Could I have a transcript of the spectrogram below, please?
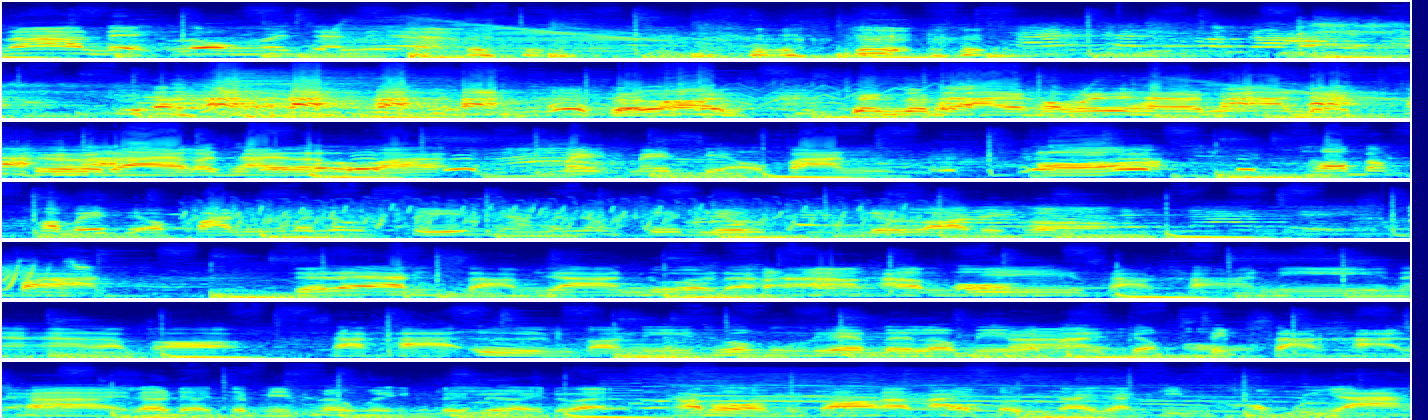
หน้าเด็กลงไหมจ๊ะเนี่ย ใช้เป็นกระดาษค่ะเดี๋ยวก่อนเป็นโซดายเขาไม่ได้ใช้แล้วหน้าเด็กเป็นโซดายก็ใช้แล้วแบบว่าไม่ไม่เสียวฟัน อ๋อพอพอไม่เสียวฟันก็ไม่ต้องซีดไงไม่ต้องซีดเลี้ยวเลี้ยวลอยไปขึ้นหน้าเด็กฝาก เจ๊แดงสามย่านด้วยนะฮะอ่าครัทั้บงผม ที่สาขานี้นะฮะแล้วก็สาขาอื่นตอนนี้ทั่วกรุงเทพเลยเรามีประมาณเกือบ 10 สาขาแล้ว ใช่ แล้วเดี๋ยวจะมีเพิ่มขึ้นอีกเรื่อยๆด้วย ครับผมก็ครับใครสนใจอยากกินคอหมูย่าง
